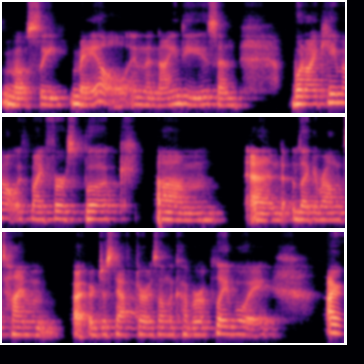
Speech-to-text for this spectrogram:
mostly male in the 90s, and when I came out with my first book, um, and like around the time uh, or just after I was on the cover of Playboy, I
